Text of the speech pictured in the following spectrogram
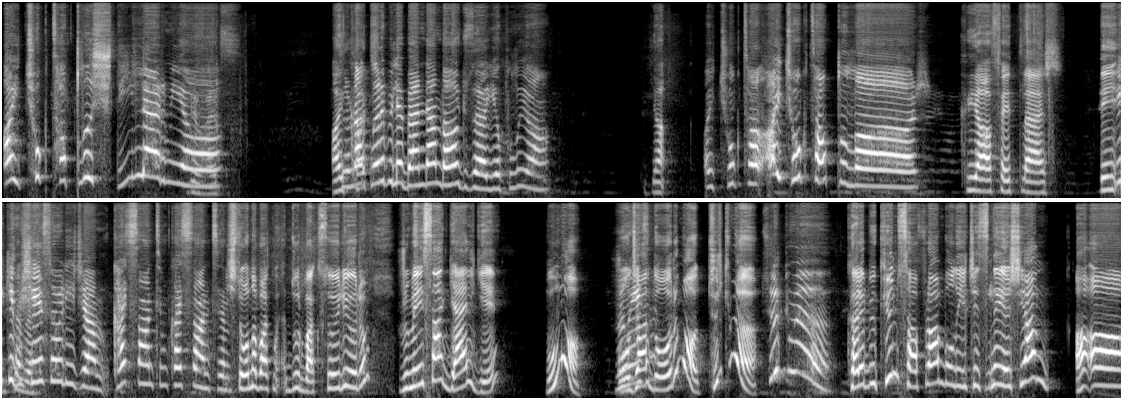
Ay çok tatlış değiller mi ya? Ay kaç- Tırnakları bile benden daha güzel yapılı ya. ya, Ay çok ta ay çok tatlılar. kıyafetler. Değil, Peki bir tabii. şey söyleyeceğim. Kaç santim kaç santim? İşte ona bakma. Dur bak söylüyorum. Rümeysa Gelgi. Bu mu? Rümeysa- Olcay doğru mu? Türk mü? Türk mü? Karabük'ün Safranbolu ilçesinde yaşayan aa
